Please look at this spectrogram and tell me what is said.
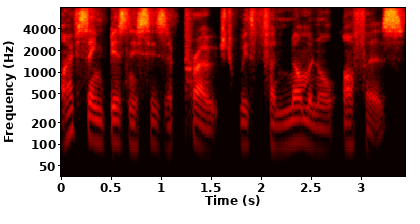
I've seen businesses approached with phenomenal offers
